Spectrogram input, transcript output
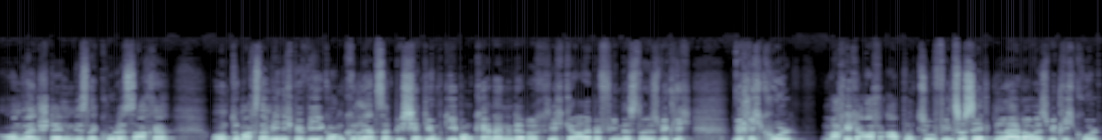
online stellen. Ist eine coole Sache und du machst ein wenig Bewegung, lernst ein bisschen die Umgebung kennen, in der du dich gerade befindest und ist wirklich, wirklich cool. Mache ich auch ab und zu, viel zu selten leider, aber ist wirklich cool.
